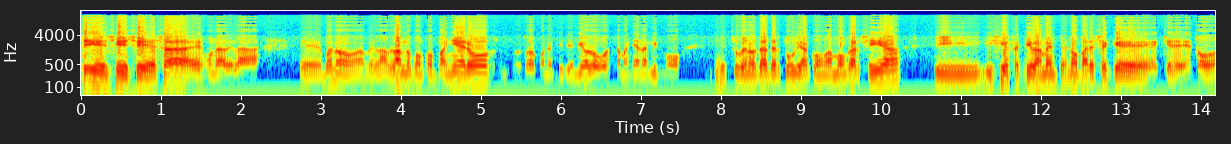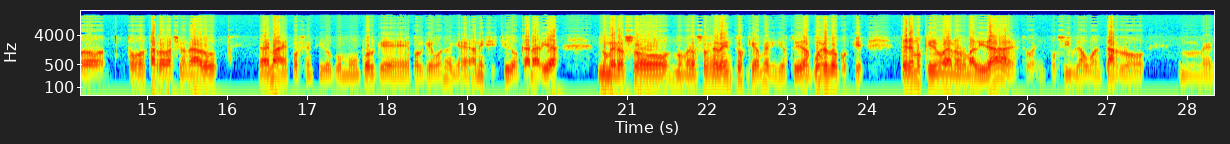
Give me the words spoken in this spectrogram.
Sí, sí, sí, esa es una de las, bueno, hablando con compañeros, con epidemiólogos. Esta mañana mismo estuve en otra tertulia con Amón García y, sí, efectivamente, no parece que, todo todo está relacionado. Además es por sentido común porque porque bueno han existido en Canarias numerosos numerosos eventos que hombre yo estoy de acuerdo porque tenemos que ir a una normalidad. Esto es imposible aguantarlo. Mm,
